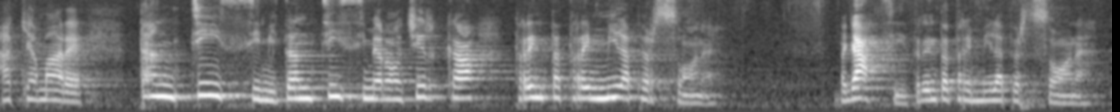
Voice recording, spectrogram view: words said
a chiamare tantissimi, tantissimi, erano circa 33.000 persone. Ragazzi, 33.000 persone.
